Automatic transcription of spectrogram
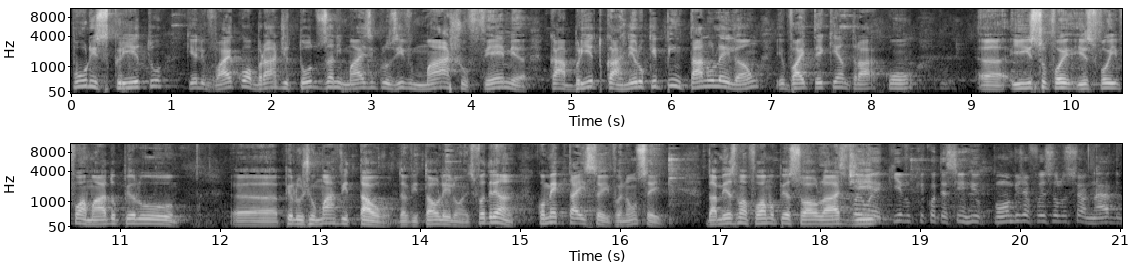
por escrito, que ele vai cobrar de todos os animais, inclusive macho, fêmea, cabrito, carneiro, que pintar no leilão e vai ter que entrar com. Uh, e isso foi, isso foi informado pelo, uh, pelo Gilmar Vital, da Vital Leilões. Adriano, como é que está isso aí? Foi, não sei. Da mesma forma, o pessoal lá Isso de. Foi um equívoco que acontecia em Rio Pombo e já foi solucionado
